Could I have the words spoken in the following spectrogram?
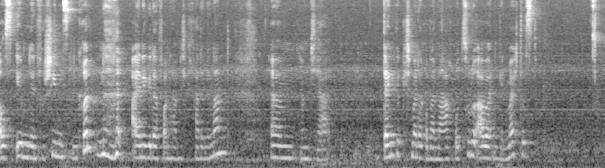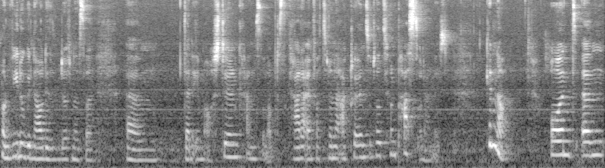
aus eben den verschiedensten Gründen. Einige davon habe ich gerade genannt. Ähm, und ja, denk wirklich mal darüber nach, wozu du arbeiten gehen möchtest und wie du genau diese Bedürfnisse ähm, dann eben auch stillen kannst und ob das gerade einfach zu deiner aktuellen Situation passt oder nicht. Genau. Und ähm,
